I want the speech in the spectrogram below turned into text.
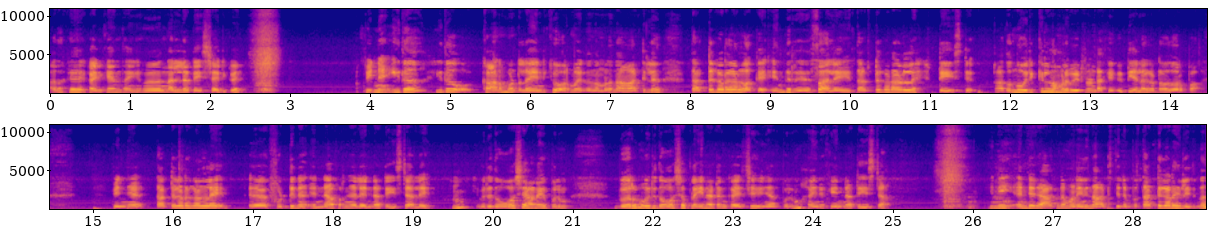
അതൊക്കെ കഴിക്കാൻ നല്ല ടേസ്റ്റ് ആയിരിക്കും പിന്നെ ഇത് ഇത് കാണുമ്പോൾ ഉണ്ടല്ലോ എനിക്ക് ഓർമ്മ വരുന്നത് നമ്മുടെ നാട്ടിൽ തട്ടുകടകളിലൊക്കെ എന്ത് രസമല്ലേ തട്ടുകടകളിലെ ടേസ്റ്റ്. അതൊന്നും ഒരിക്കലും നമ്മൾ വീട്ടിലുണ്ടാക്കി കിട്ടിയല്ല കേട്ടോ അത് ഉറപ്പാണ് പിന്നെ തട്ടുകടകളിലെ ഫുഡിന് എന്നാ പറഞ്ഞാലും എന്നാ ടേസ്റ്റാ അല്ലേ? ഒരു ദോശയാണെങ്കിൽ പോലും വെറും ഒരു ദോശ പ്ലെയിൻ അങ്ങ് കഴിച്ചു കഴിഞ്ഞാൽ പോലും അതിനൊക്കെ എന്നാ ടേസ്റ്റാണ് ഇനി എന്റെ ഒരു ആഗ്രഹമാണ് ഇനി നാട്ടിൽ ചെല്ലുമ്പോൾ തട്ടുകടയിലിരുന്ന്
